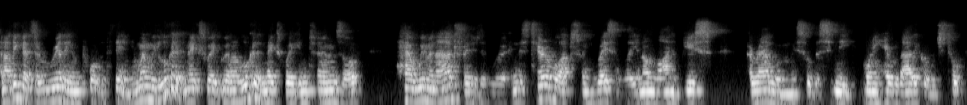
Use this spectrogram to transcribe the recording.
And I think that's a really important thing. And when we look at it next week, we're going to look at it next week in terms of how women are treated at work. And this terrible upswing recently in online abuse around women. We saw the Sydney Morning Herald article, which talked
